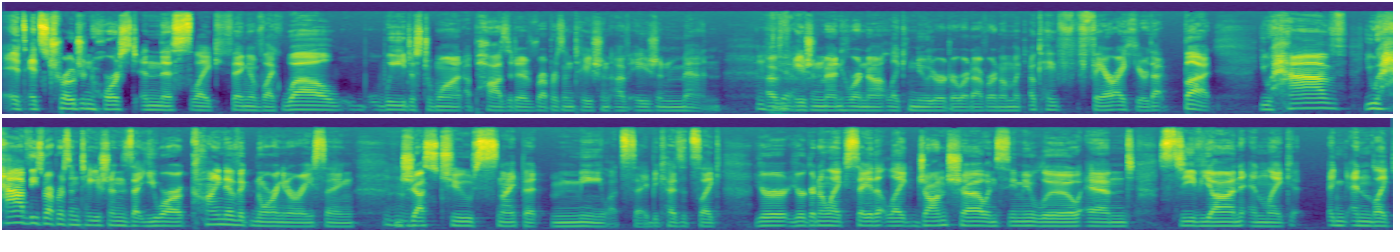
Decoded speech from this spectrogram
it's it's Trojan horsed in this like thing of like, well, we just want a positive representation of Asian men, mm-hmm. of Yeah. Asian men who are not like neutered or whatever. And I'm like, okay, fair, I hear that, but you have you have these representations that you are kind of ignoring and erasing mm-hmm. just to snipe at me, let's say, because it's like you're you're gonna like say that like John Cho and Simu Liu and Steve Yeun and like and, and like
